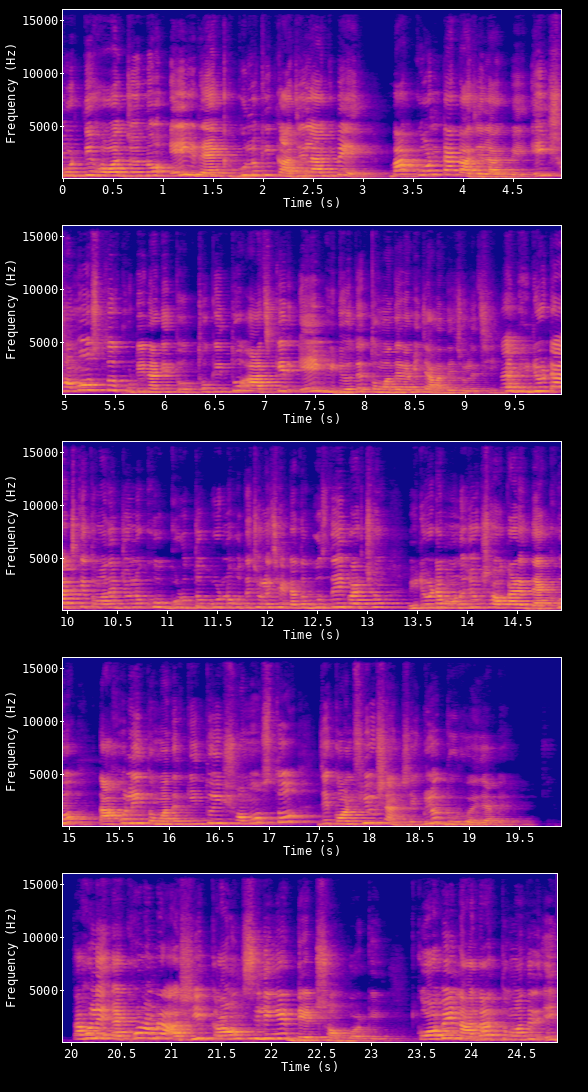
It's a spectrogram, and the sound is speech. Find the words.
ভর্তি হওয়ার জন্য এই র্যাঙ্কগুলো কি কাজে লাগবে বা কোনটা কাজে লাগবে? এই সমস্ত খুঁটিনাটি তথ্য কিন্তু আজকের এই ভিডিওতে তোমাদের আমি জানাতে চলেছি। তাই ভিডিওটা আজকে তোমাদের জন্য খুব গুরুত্বপূর্ণ হতে চলেছে, এটা তো বুঝতেই পারছ। ভিডিওটা মনোযোগ সহকারে দেখো, তাহলেই তোমাদের কিন্তু এই সমস্ত যে কনফিউশন সেগুলো দূর হয়ে যাবে। তাহলে এখন আমরা আসি কাউন্সিলিং এর ডেট সম্পর্কে। কবে নাগাদ তোমাদের এই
